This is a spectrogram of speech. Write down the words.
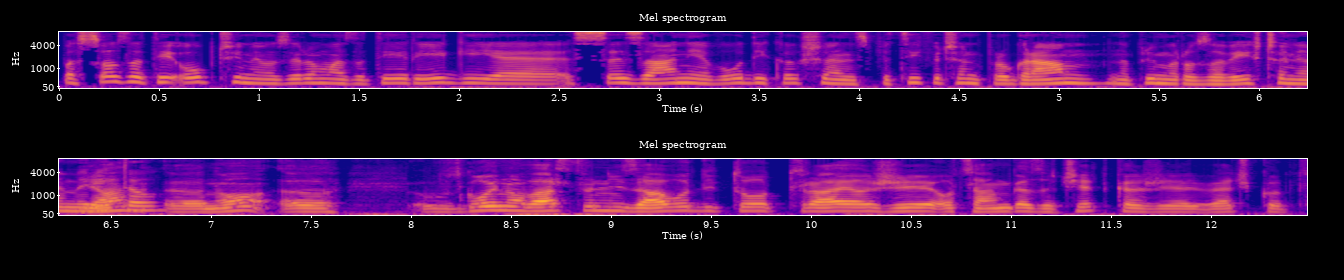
Pa so za te občine oziroma za te regije se za nje vodi kakšen specifičen program, naprimer ozaveščanja meritev? Ja, no, eh, vzgojno-varstveni zavodi to traja že od samega začetka, že več kot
